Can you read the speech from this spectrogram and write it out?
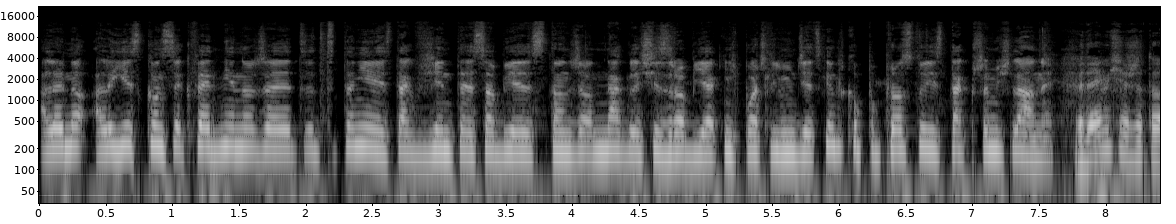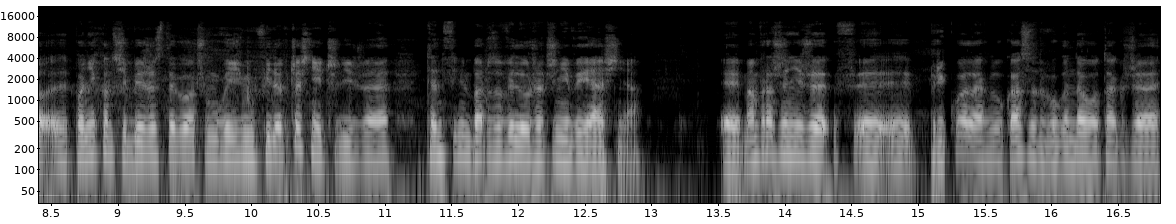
ale no, ale jest konsekwentnie, no, że to, to nie jest tak wzięte sobie stąd, że on nagle się zrobi jakimś płaczliwym dzieckiem, tylko po prostu jest tak przemyślany. Wydaje mi się, że to e, poniekąd się bierze z tego, o czym mówiliśmy chwilę wcześniej, czyli że ten film bardzo wielu rzeczy nie wyjaśnia. E, Mam wrażenie, że w e, prequelach Lucasa to wyglądało tak, że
